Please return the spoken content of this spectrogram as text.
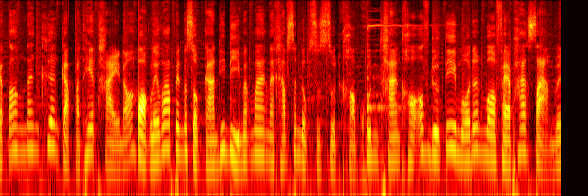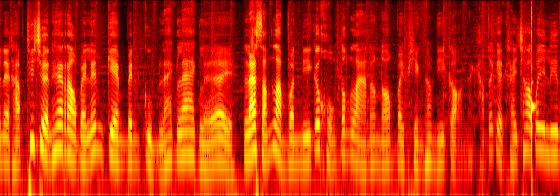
ก็ต้องนั่งเครื่องกลับประเทศไทยเนาะบอกเลยว่าเป็นประสบการณ์ที่ดีมากๆนะครับสนุกสุดๆ ขอบคุณทาง Call of Duty Modern Warfare ภาค 3 ด้วยนะครับ ที่เชิญให้เราไปเล่นเกมเป็นกลุ่มแรก ๆ เลย และสำหรับวันนี้ก็คงต้องลาน้องๆ ไปเพียงเท่านี้ก่อนนะครับถ้าเกิดใครชอบก็อย่าลืม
